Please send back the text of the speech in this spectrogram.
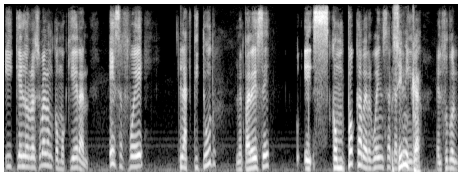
y que lo resuelvan como quieran. Esa fue la actitud, me parece, es, con poca vergüenza que Cínica. ha tenido el fútbol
